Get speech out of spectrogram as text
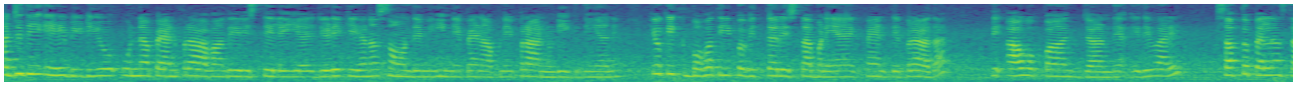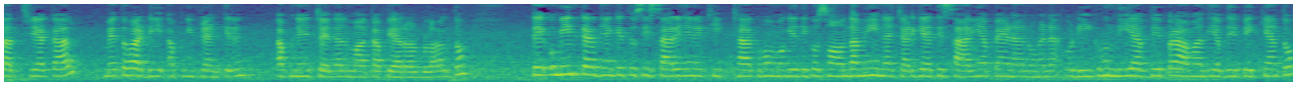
ਅੱਜ ਦੀ ਇਹ ਵੀਡੀਓ ਉਹਨਾਂ ਭੈਣ ਭਰਾਵਾਂ ਦੇ ਰਿਸ਼ਤੇ ਲਈ ਹੈ, ਜਿਹੜੇ ਕਿ ਹਨਾ ਸੌਣ ਦੇ ਮਹੀਨੇ ਭੈਣ ਆਪਣੇ ਭਰਾ ਨੂੰ ਡੀਕਦੀਆਂ ਨੇ। ਕਿਉਂਕਿ ਇੱਕ ਬਹੁਤ ਹੀ ਪਵਿੱਤਰ ਰਿਸ਼ਤਾ ਬਣਿਆ ਹੈ ਭੈਣ ਤੇ ਭਰਾ ਦਾ। ਤੇ ਆਓ ਆਪਾਂ ਜਾਣਦੇ ਹਾਂ ਇਹਦੇ ਬਾਰੇ। ਸਭ ਤੋਂ ਪਹਿਲਾਂ ਸਤਿ ਸ਼੍ਰੀ ਅਕਾਲ। ਮੈਂ ਤੁਹਾਡੀ ਆਪਣੀ ਫਰੈਂਡ ਕਿਰਨ, ਆਪਣੇ ਚੈਨਲ ਮਾਂ ਕਾ ਪਿਆਰ ਔਰ ਬਲੌਗ ਤੋਂ। ਤੇ ਉਮੀਦ ਕਰਦੀ ਹਾਂ ਕਿ ਤੁਸੀਂ ਸਾਰੇ ਜਣੇ ਠੀਕ ਠਾਕ ਹੋਵੋਗੇ। ਦੇਖੋ, ਸੌਣ ਦਾ ਮਹੀਨਾ ਚੜ ਗਿਆ ਤੇ ਸਾਰੀਆਂ ਭੈਣਾਂ ਨੂੰ ਹਨਾ ਉਡੀਕ ਹੁੰਦੀ ਹੈ ਆਪਦੇ ਭਰਾਵਾਂ ਦੀ, ਆਪਦੇ ਪੇਕਿਆਂ ਤੋਂ।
